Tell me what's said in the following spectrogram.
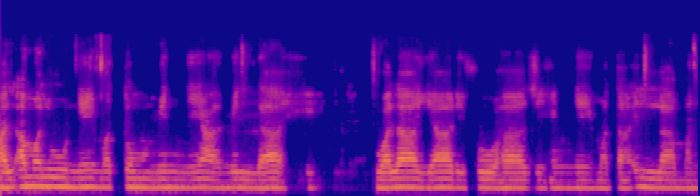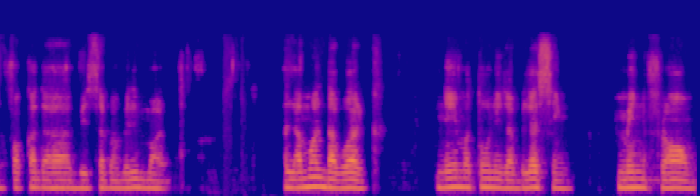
Al-amalu ni'matum min ni'amillahi wala yarifu hazihi ni'mata illa man faqadaha bisababil mard. Al-amal, the work, ni'matun is a blessing, min from,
